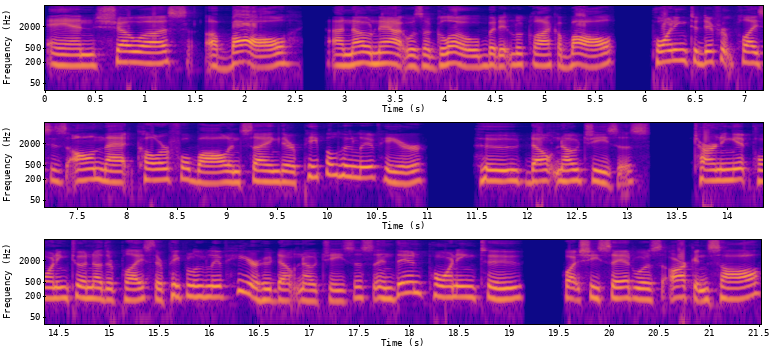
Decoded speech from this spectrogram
and show us a ball. I know now it was a globe, but it looked like a ball, pointing to different places on that colorful ball and saying, There are people who live here who don't know Jesus. Turning it, pointing to another place. There are people who live here who don't know Jesus. And then pointing to what she said was Arkansas.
